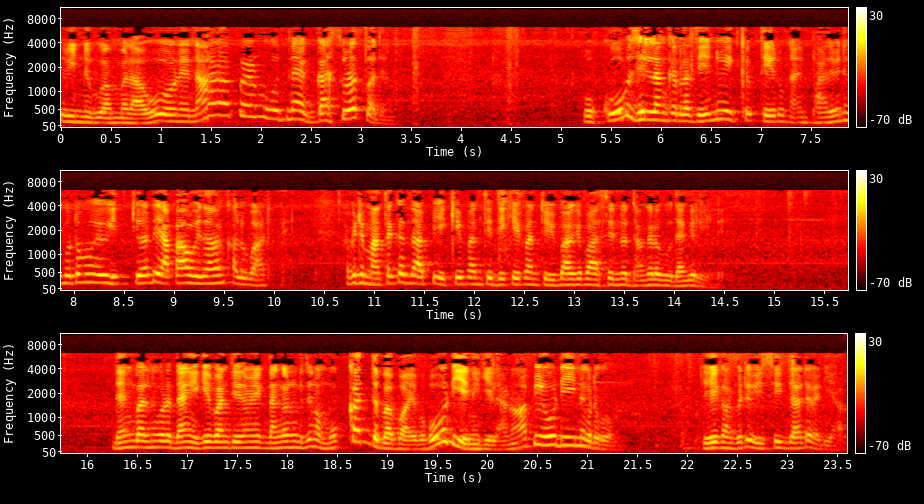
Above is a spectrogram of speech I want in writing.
තුින්නපු අම්මලා ඕනේ නානපර මොකුත් නෑ ගස් තුලත් වදනවා. ඔක්කොම සෙල්ලම් කරලා තියෙනවා එක තේරුම් ගන්න. පළවෙනි කොටම ඔය හිටියට යකාව ඒ තරම් කළු පාට නෑ. අපිට මතකද අපි එකේ පන්ති දෙකේ පන්ති විභාගේ පාස් වෙන්න දඟලපු දඟලීල. දැන් බලනකොට දැන් එකේ පන්ති ළමෙක් දඟලනකොට දෙනවා මොකද්ද බබා ඒක හොඩියනේ කියලා අහනවා. අපි හොඩියේ ඉන්නකොට කොහොමද? ඒක අපිට විශ්වවිද්‍යාලයට වැඩියා.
